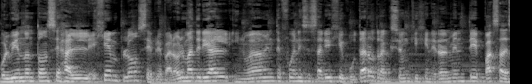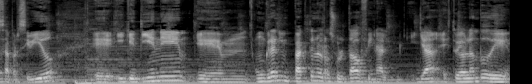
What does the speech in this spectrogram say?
Volviendo entonces al ejemplo, se preparó el material y nuevamente fue necesario ejecutar otra acción que generalmente pasa desapercibido eh, y que tiene eh, un gran impacto en el resultado final. Ya estoy hablando de,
